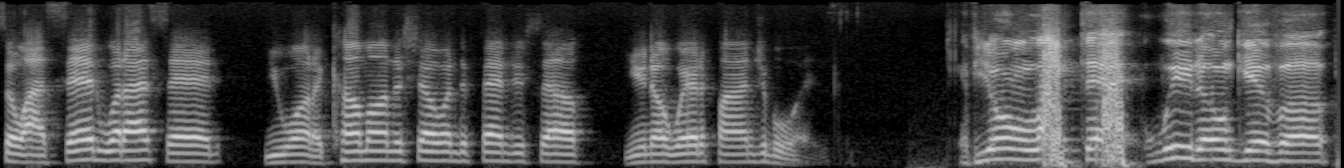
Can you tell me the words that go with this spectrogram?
so i said what i said you want to come on the show and defend yourself you know where to find your boys If you don't like that, we don't give up.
